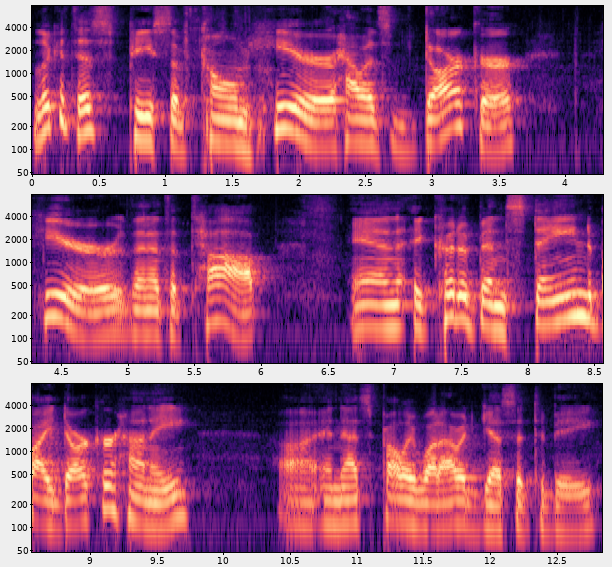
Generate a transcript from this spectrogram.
Look at this piece of comb here, how it's darker here than at the top. And it could have been stained by darker honey, uh, and that's probably what I would guess it to be.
